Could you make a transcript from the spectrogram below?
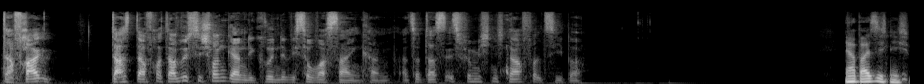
da frage das, da, da wüsste ich schon gern die Gründe, wie sowas sein kann. Also das ist für mich nicht nachvollziehbar. Ja, weiß ich nicht.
